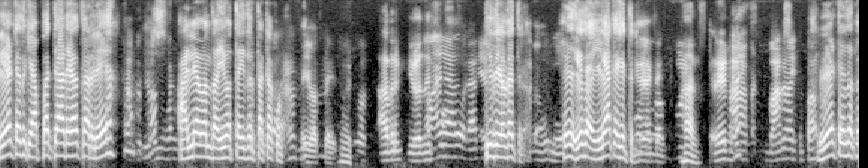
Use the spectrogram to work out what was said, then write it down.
ರೇಟ್ ಅದಕ್ಕೆ ಎಪ್ಪತ್ತೆರಡು ಹೇಳ್ತಾರ್ರಿ. ಅಲ್ಲೇ ಒಂದ್ ಐವತ್ತೈದರ ತಕ್ಕ ಕೊಡ್ರಿ. ಐವತ್ತೈದು ಆದ್ರೆ ಕೇಳ್ದೆ. ಇದು ಹೇಳ್ದೈತ್ರಿ. ಇದು ಇಳ್ಯಾಕಾಗೈತ್ರಿ ರೇಟ್ ಅದಕ್ಕೆ ಇದಕ್ಕ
